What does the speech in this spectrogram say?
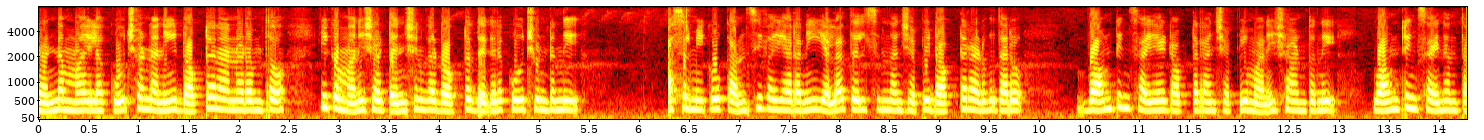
రెండమ్మా ఇలా కూర్చోండి అని డాక్టర్ అనడంతో ఇక మనిష టెన్షన్గా డాక్టర్ దగ్గర కూర్చుంటుంది. అసలు మీకు కన్సీవ్ అయ్యారని ఎలా తెలిసిందని చెప్పి డాక్టర్ అడుగుతారు. వామిటింగ్స్ అయ్యాయి డాక్టర్ అని చెప్పి మనీష అంటుంది. వామిటింగ్స్ అయినంత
